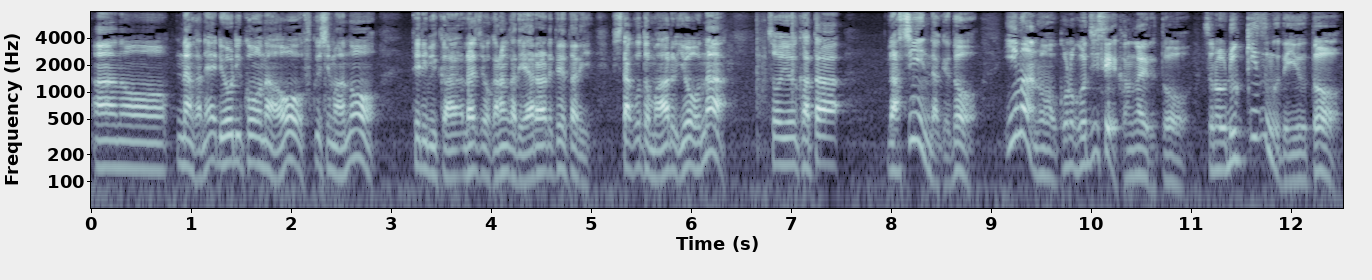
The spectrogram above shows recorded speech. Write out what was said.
あのー、なんかね、料理コーナーを福島のテレビかラジオかなんかでやられてたりしたこともあるような、そういう方らしいんだけど、今のこのご時世考えると、そのルッキズムで言うと、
